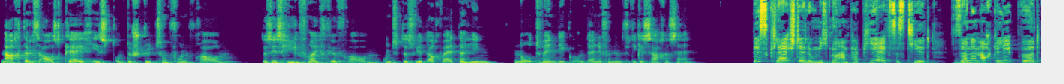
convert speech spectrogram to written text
Nachteilsausgleich ist Unterstützung von Frauen. Das ist hilfreich für Frauen und das wird auch weiterhin notwendig und eine vernünftige Sache sein. Bis Gleichstellung nicht nur am Papier existiert, sondern auch gelebt wird,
